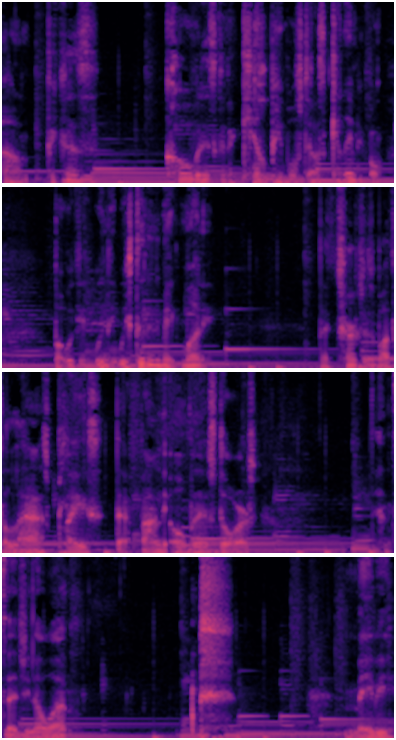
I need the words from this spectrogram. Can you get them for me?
Um, because COVID is gonna kill people still. It's killing people. But we, can, we, we still need to make money the church is about the last place that finally opened its doors and said, you know what? Maybe,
